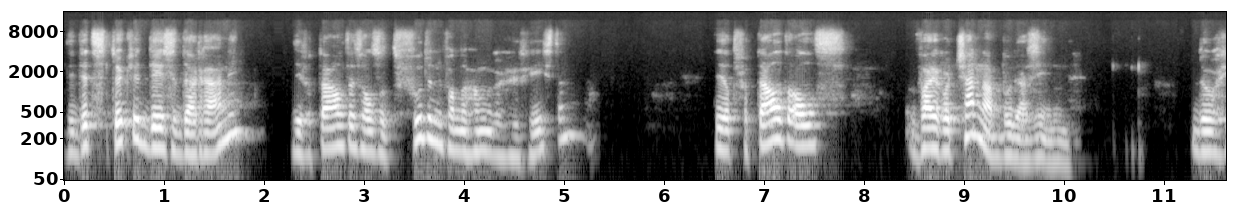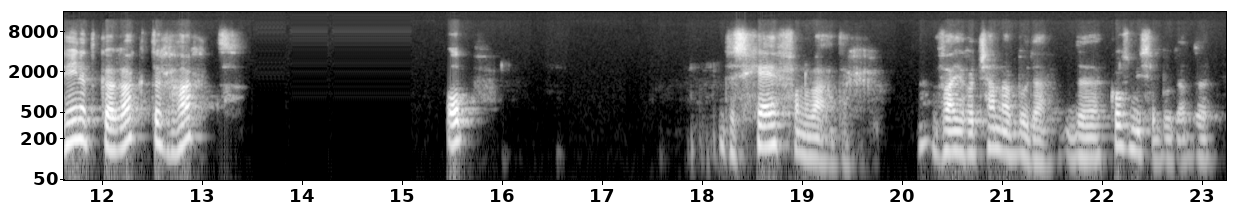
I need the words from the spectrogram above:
die dit stukje, deze Dharani, die vertaald is als het voeden van de hongerige geesten, die dat vertaalt als Vairochana Buddha zien. Doorheen het karakter hart op de schijf van water. Vairochana Buddha, de kosmische Boeddha, de,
